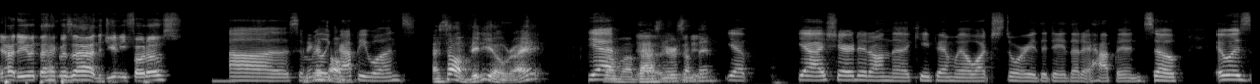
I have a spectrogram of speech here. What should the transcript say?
Yeah, dude, what the heck was that? Did you get any photos? Uh some really saw- crappy ones. I saw a video, right? Yeah. From a Yeah, passenger or there's a video. Something. Yep. Yeah, I shared it on the Cape Ann Whale Watch story the day that it happened. So it was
